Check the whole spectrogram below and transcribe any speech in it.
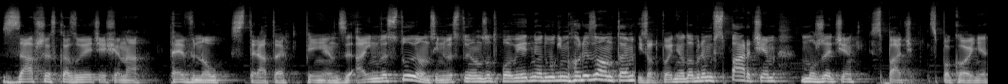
zawsze skazujecie się na pewną stratę pieniędzy. A inwestując, inwestując odpowiednio długim horyzontem i z odpowiednio dobrym wsparciem, możecie spać spokojnie.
